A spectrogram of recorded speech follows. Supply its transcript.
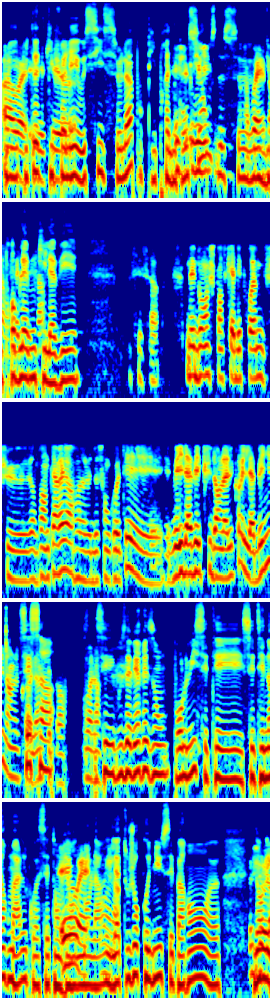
Ah, ouais, peut-être qu'il fallait euh, aussi cela pour qu'il prenne conscience de ce, ah du bah, problème qu'il avait. C'est ça. Mais bon, je pense qu'il y a des problèmes plus antérieurs de son côté. Mais il a vécu dans l'alcool, il a baigné dans l'alcool. C'est hein, ça. Voilà. Vous avez raison. Pour lui, c'était c'était normal, quoi, cet eh environnement-là. Il a toujours connu ses parents euh, dans les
